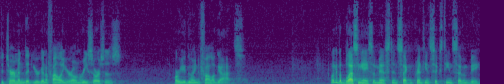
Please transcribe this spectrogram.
determined that you're going to follow your own resources or are you going to follow God's? Look at the blessing Asa missed in 2 Corinthians 16 7b.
